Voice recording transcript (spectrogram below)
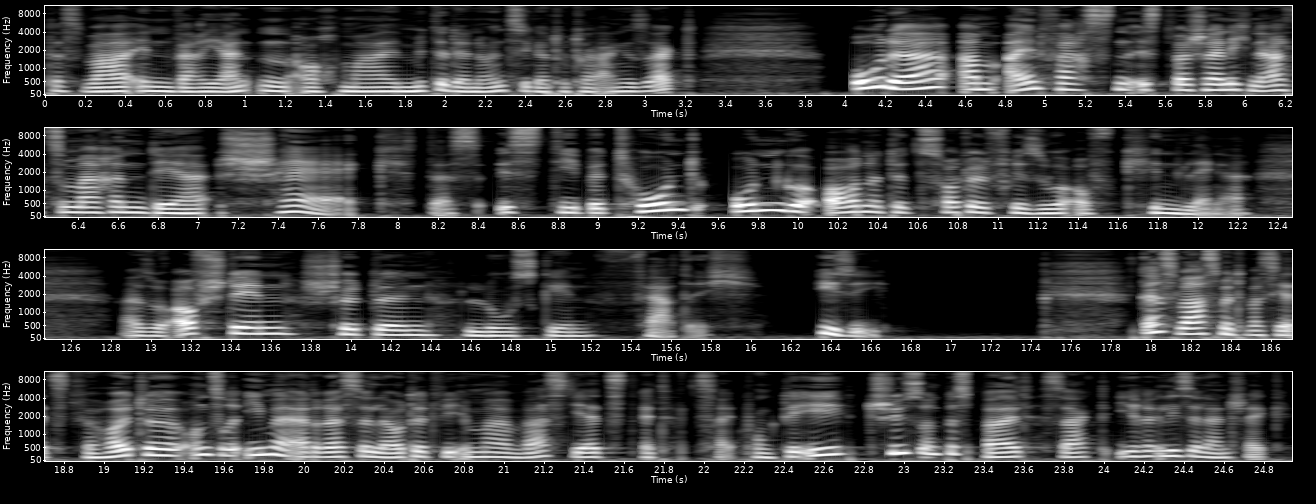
Das war in Varianten auch mal Mitte der 90er total angesagt. Oder am einfachsten ist wahrscheinlich nachzumachen der Shag. Das ist die betont ungeordnete Zottelfrisur auf Kinnlänge. Also aufstehen, schütteln, losgehen, fertig. Easy. Das war's mit Was jetzt für heute. Unsere E-Mail-Adresse lautet wie immer wasjetzt.zeit.de. Tschüss und bis bald, sagt Ihre Elise Landscheck.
